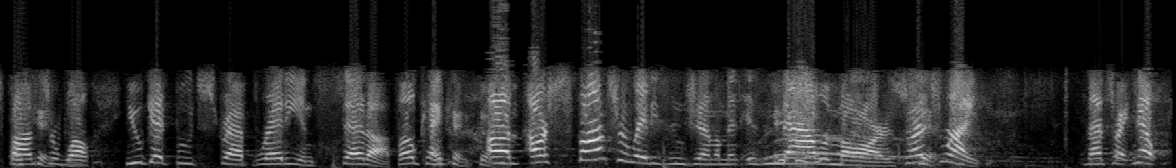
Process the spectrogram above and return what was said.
sponsor Okay, while you get Bootstrap ready and set up. Okay. Okay, good. Um, our sponsor, ladies and gentlemen, is Mallomars. That's right. That's right. Now,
